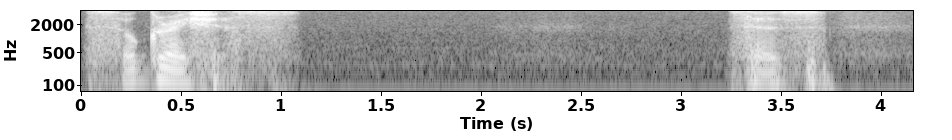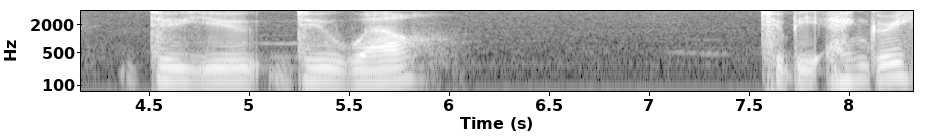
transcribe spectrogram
so gracious, says, Do you do well to be angry?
